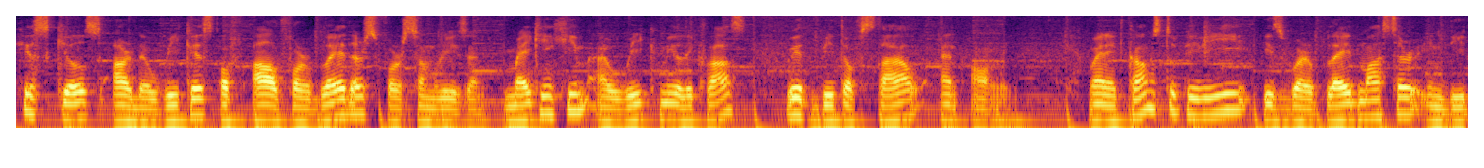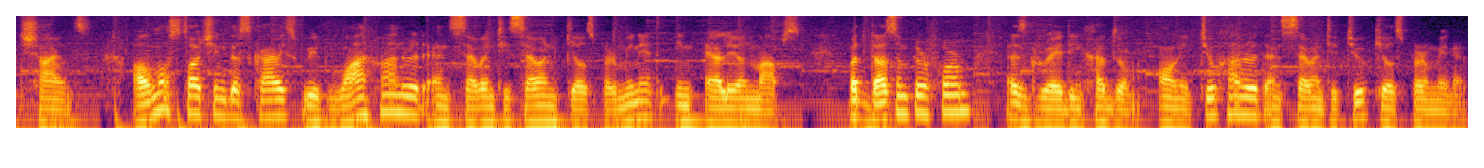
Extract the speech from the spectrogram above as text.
his skills are the weakest of all 4 bladers for some reason, making him a weak melee class with bit of style and only. When it comes to PvE is where Blade Master indeed shines, almost touching the skies with 177 kills per minute in Alien maps, but doesn't perform as great in Hadum, only 272 kills per minute.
